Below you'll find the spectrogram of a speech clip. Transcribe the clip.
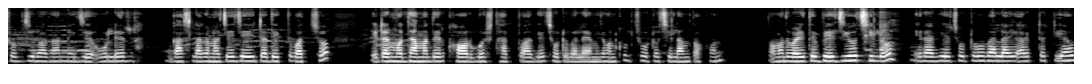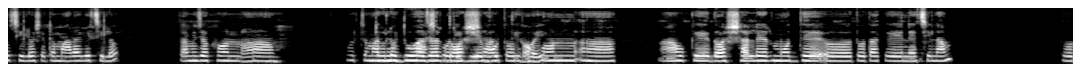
সবজি বাগান, এই যে ওলের গাছ লাগানো আছে। এই যে এইটা দেখতে পাচ্ছ এটার মধ্যে আমাদের খরগোশ থাকতো আগে। ছোটোবেলায় আমি যখন খুব ছোট ছিলাম তখন তো আমাদের বাড়িতে বেজিও ছিল। এর আগে ছোটোবেলায় আরেকটা টিয়াও ছিল সেটা মারা গেছিল। তো আমি যখন উচ্চ মাধ্যমিক দু হাজার দশ সাল তো তখন ওকে দশ সালের মধ্যে তো তাকে এনেছিলাম। তোর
